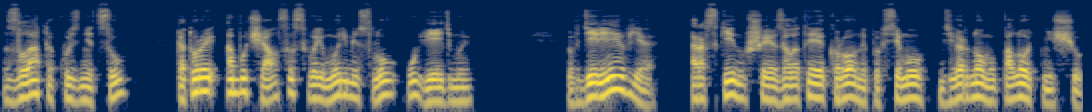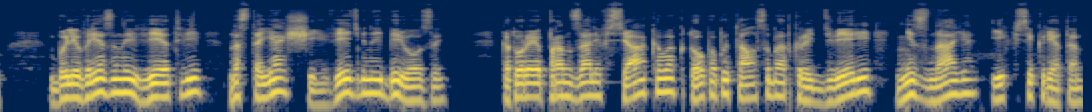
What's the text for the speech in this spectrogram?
злато-кузнецу, который обучался своему ремеслу у ведьмы. В деревья, раскинувшие золотые кроны по всему дверному полотнищу, были врезаны ветви настоящей ведьминой березы, которые пронзали всякого, кто попытался бы открыть двери, не зная их секрета.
